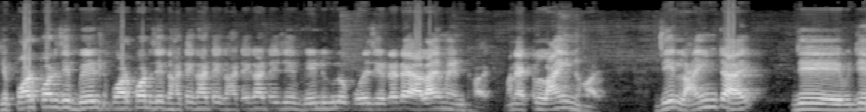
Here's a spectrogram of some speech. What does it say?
যে পরপর যে বেল্ট, পরপর যে ঘাটে ঘাটে ঘাটে ঘাটে যে বেল্টগুলো পড়েছে এটা একটা অ্যালাইনমেন্ট হয়। মানে একটা লাইন হয়। যে লাইনটায় যে যে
